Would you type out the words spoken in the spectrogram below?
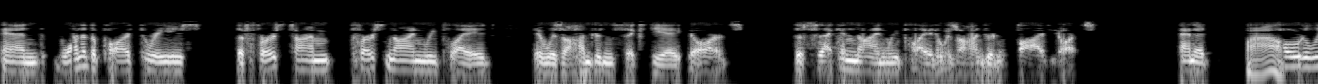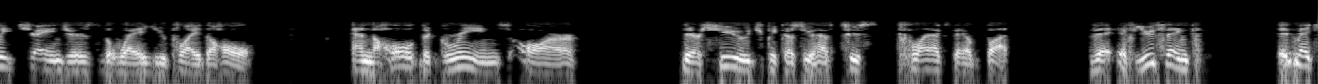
And one of the par threes, the first time, first nine we played, it was 168 yards. The second nine we played, it was 105 yards. And it wow. totally changes the way you play the hole. And the whole, the greens are, they're huge because you have two flags there, but the, if you think it makes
